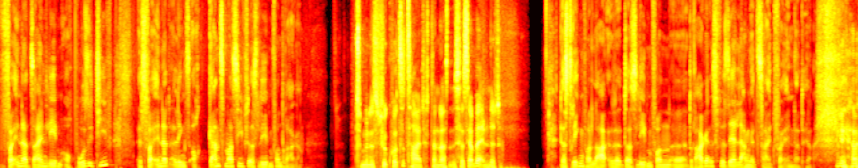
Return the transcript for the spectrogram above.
verändert sein Leben auch positiv. Es verändert allerdings auch ganz massiv das Leben von Dragan. Zumindest für kurze Zeit, dann ist das ja beendet. Das, von La das Leben von äh, Dragan ist für sehr lange Zeit verändert, ja. ja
